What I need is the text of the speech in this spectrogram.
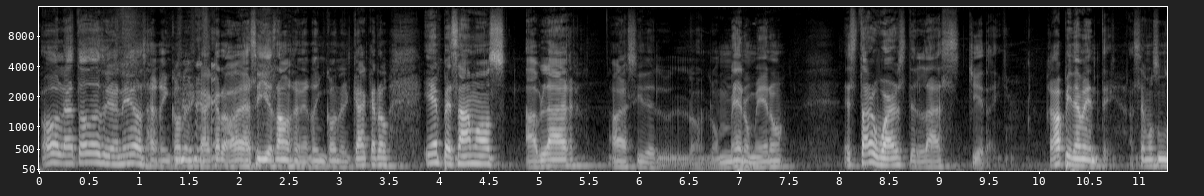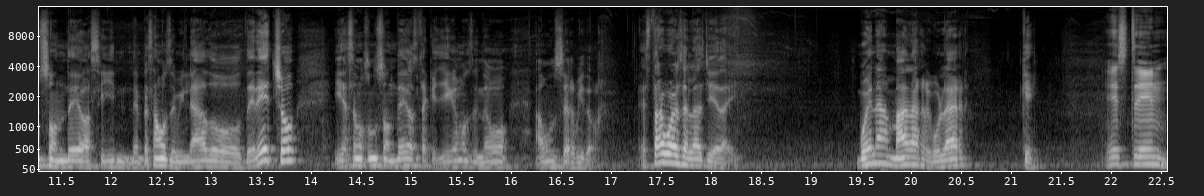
Hola a todos, bienvenidos al Rincón del Cácaro. Ahora sí, ya estamos en el Rincón del Cácaro. Y empezamos a hablar, ahora sí, de lo, lo mero mero. Star Wars The Last Jedi. Rápidamente, hacemos un sondeo así, empezamos de mi lado derecho y hacemos un sondeo hasta que lleguemos de nuevo a un servidor. Star Wars The Last Jedi. Buena, mala, regular, ¿qué? Este,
